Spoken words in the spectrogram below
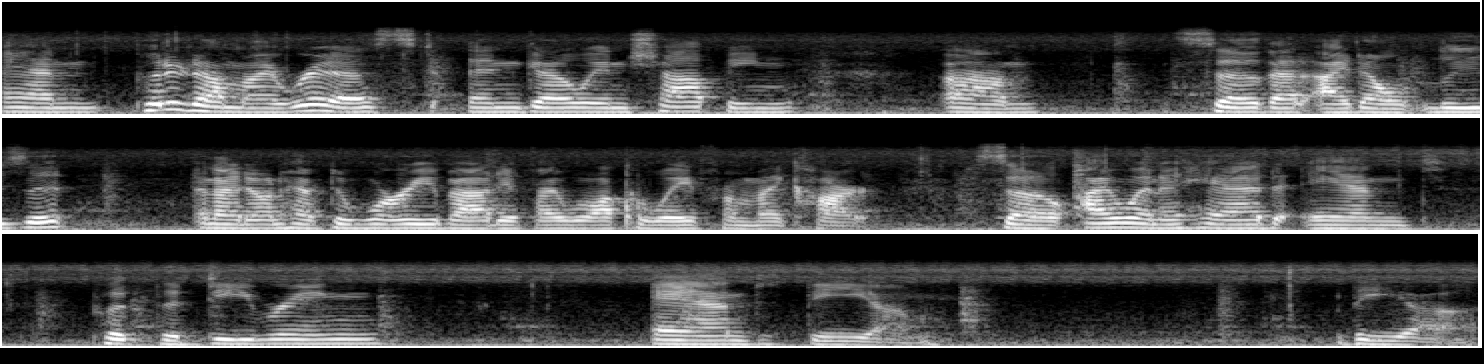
and put it on my wrist and go in shopping um, so that I don't lose it and I don't have to worry about if I walk away from my cart. So I went ahead and put the D-ring and the um, the uh,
